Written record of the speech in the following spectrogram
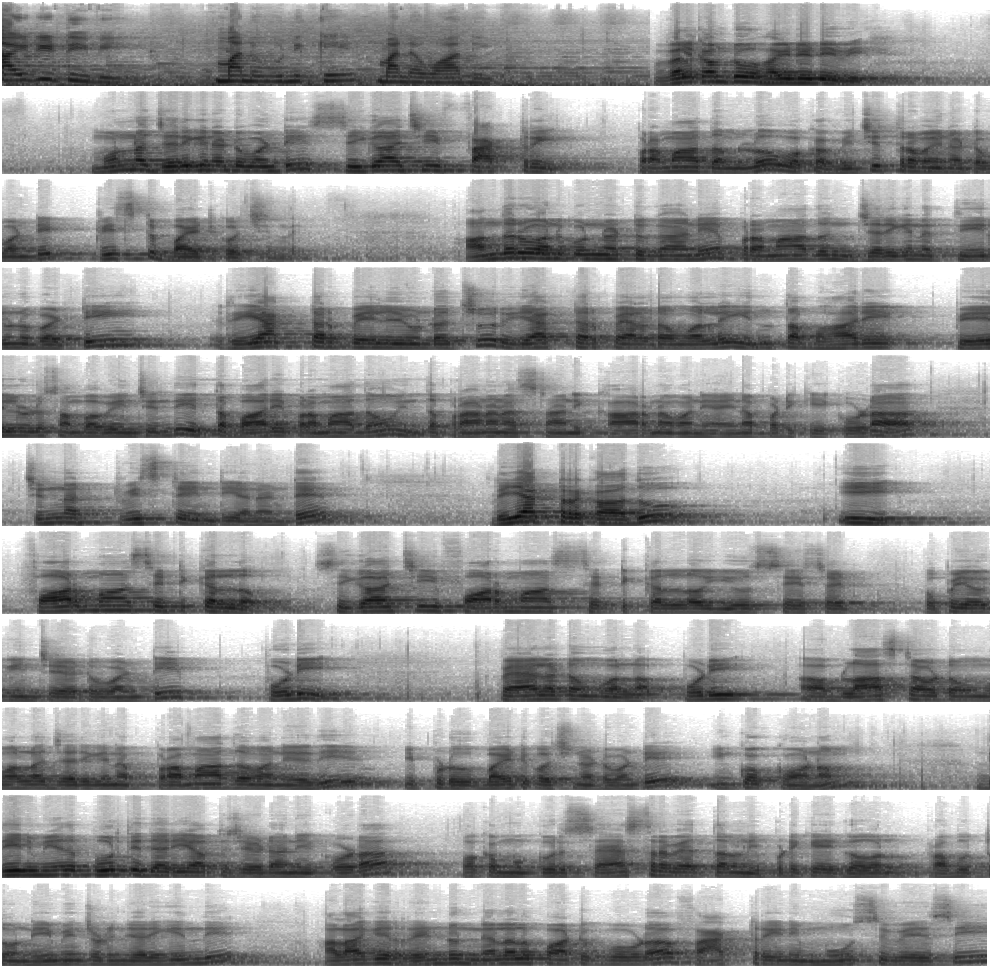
IDTV మన ఉనికి మన వాణి. Welcome to IDTV. మొన్న జరిగినటువంటి సిగాచి ఫ్యాక్టరీ ప్రమాదంలో ఒక విచిత్రమైనటువంటి ట్విస్ట్ బయటకు వచ్చింది అందరూ అనుకున్నట్టుగానే ప్రమాదం జరిగిన తీరును బట్టి రియాక్టర్ పేలి ఉండొచ్చు. రియాక్టర్ పేలడం వల్ల ఇంత భారీ పేలుడు సంభవించింది. ఇంత భారీ ప్రమాదం ఇంత ప్రాణ నష్టానికి కారణం అని అయినప్పటికీ కూడా చిన్న ట్విస్ట్ ఏంటి అని అంటే రియాక్టర్ కాదు ఈ ఫార్మాసిటికల్లో సిగాచి ఫార్మాసిటికల్లో యూజ్ చేసే ఉపయోగించేటువంటి పొడి పేలటం వల్ల పొడి బ్లాస్ట్ అవటం వల్ల జరిగిన ప్రమాదం అనేది ఇప్పుడు బయటకు వచ్చినటువంటి ఇంకొక కోణం. దీని మీద పూర్తి దర్యాప్తు చేయడానికి కూడా ఒక ముగ్గురు శాస్త్రవేత్తలను ఇప్పటికే గవర్న ప్రభుత్వం నియమించడం జరిగింది. అలాగే రెండు నెలల పాటు కూడా ఫ్యాక్టరీని మూసివేసి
